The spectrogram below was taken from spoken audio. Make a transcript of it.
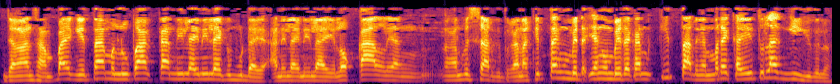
jangan sampai kita melupakan nilai-nilai kebudayaan, nilai-nilai lokal yang sangat besar gitu. Karena kita yang, membeda, yang membedakan kita dengan mereka itu lagi gitu loh.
